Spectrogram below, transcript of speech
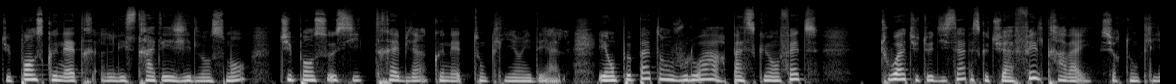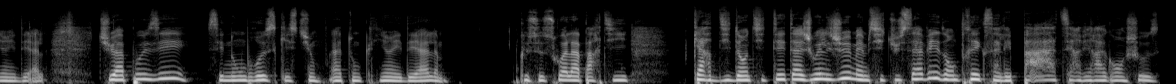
tu penses connaître les stratégies de lancement, tu penses aussi très bien connaître ton client idéal. Et on peut pas t'en vouloir parce que en fait, toi, tu te dis ça parce que tu as fait le travail sur ton client idéal. Tu as posé ces nombreuses questions à ton client idéal, que ce soit la partie carte d'identité, t'as joué le jeu même si tu savais d'entrée que ça allait pas te servir à grand chose.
